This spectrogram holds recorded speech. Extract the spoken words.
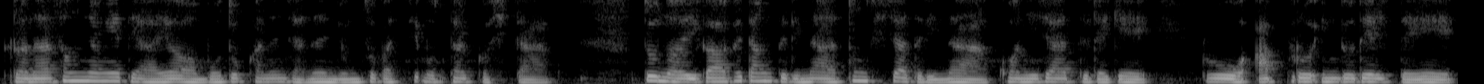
그러나 성령에 대하여 모독하는 자는 용서받지 못할 것이다. 또 너희가 회당들이나 통치자들이나 권위자들에게로 앞으로 인도될 때에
